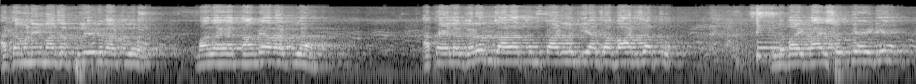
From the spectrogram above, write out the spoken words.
आता म्हणे माझं प्लेट वाटलं. माझा या तांब्या वाटला. आता याला गरम जाळातून काढलं की याचा बाट जातो. म्हणलं बाई काय सोपी आयडिया आहे?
